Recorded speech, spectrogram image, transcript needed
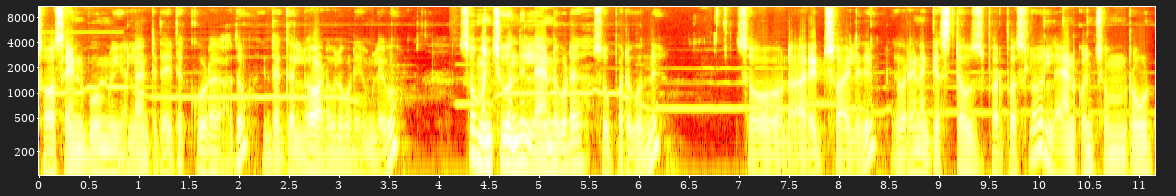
సో భూమి అలాంటిది అయితే కూడా కాదు. ఈ దగ్గరలో అడవులు కూడా ఏం లేవు. సో మంచిగా ఉంది ల్యాండ్ కూడా సూపర్గా ఉంది. సో రెడ్ సాయిల్ ఇది. ఎవరైనా గెస్ట్ హౌస్ పర్పస్లో ల్యాండ్ కొంచెం రోడ్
